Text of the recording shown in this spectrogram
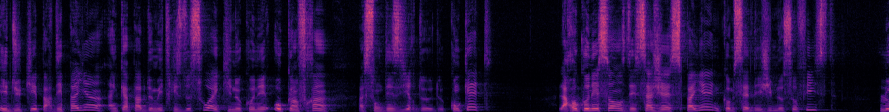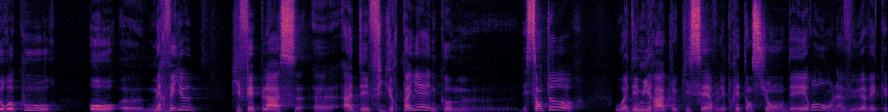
éduqué par des païens, incapable de maîtrise de soi et qui ne connaît aucun frein à son désir de, conquête. La reconnaissance des sagesses païennes, comme celle des gymnosophistes. Le recours au euh, merveilleux, qui fait place euh, à des figures païennes comme euh, des centaures ou à des miracles qui servent les prétentions des héros. On l'a vu avec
